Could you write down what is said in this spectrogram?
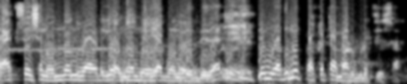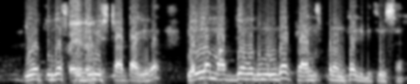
ಟ್ಯಾಕ್ಸೇಷನ್ ಒಂದೊಂದು ವಾರ್ಡ್ಗೆ ಒಂದೊಂದು ಏರಿಯಾಗ ಒಂದೊಂದಿದೆ. ನಿಮ್ಗೆ ಅದನ್ನು ಪ್ರಕಟ ಮಾಡ್ಬಿಡ್ತೀವಿ ಸರ್. ಇವತ್ತಿಂದ ಸ್ಕ್ರೂಟಿನಿ ಸ್ಟಾರ್ಟ್ ಆಗಿದೆ. ಎಲ್ಲ ಮಾಧ್ಯಮದ ಮುಂದೆ ಟ್ರಾನ್ಸ್ಪರೆಂಟ್ ಆಗಿ ಇಡ್ತೀವಿ ಸರ್.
